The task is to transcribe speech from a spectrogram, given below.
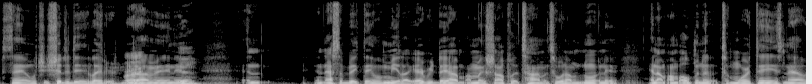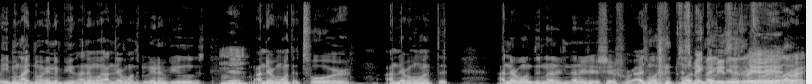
saying what you should have did later. Right. You know what I mean? And, Yeah. and and that's a big thing with me. Like every day, I, I make sure I put time into what I'm doing, and and I'm I'm open to, to more things now. Even like doing interviews. I didn't want. I never wanted to do interviews. Yeah. I never wanted to tour. I never wanted. To, I never want to do none of none of this shit for. I just want, Just wanted make to the make music, music, yeah, for real. yeah, like, right.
